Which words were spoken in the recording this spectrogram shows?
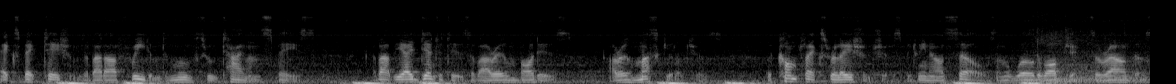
expectations about our freedom to move through time and space, about the identities of our own bodies, our own musculatures, the complex relationships between ourselves and the world of objects around us.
